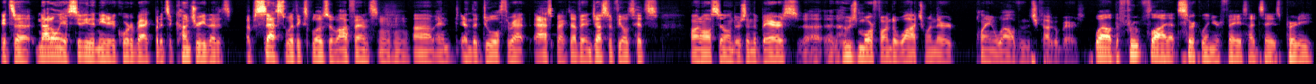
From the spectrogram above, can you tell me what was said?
it's a not only a city that needed a quarterback, but it's a country that is obsessed with explosive offense Mm-hmm. um, and and the dual threat aspect of it. And Justin Fields hits on all cylinders. And the Bears, uh, who's more fun to watch when they're playing well than the Chicago Bears? Well, the fruit fly that's circling your face, I'd say, is pretty,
